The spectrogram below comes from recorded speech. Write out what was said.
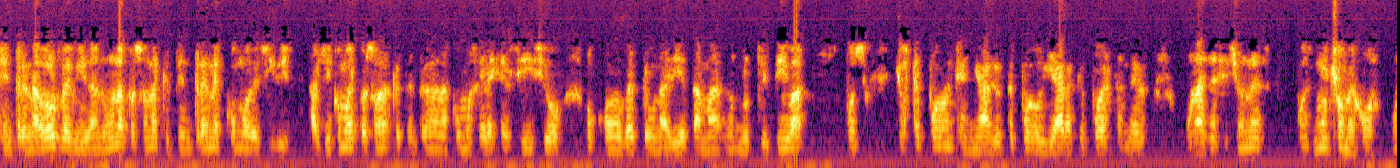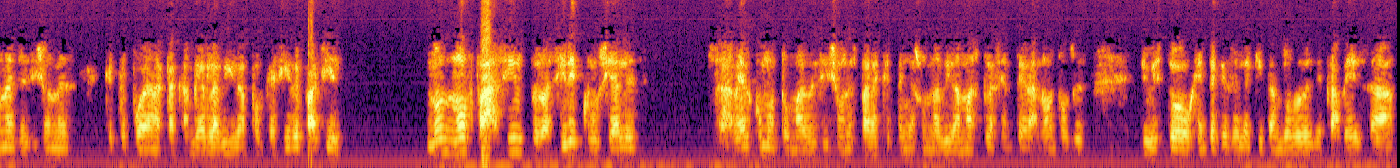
entrenador de vida, ¿no? Una persona que te entrene cómo decidir. Así como hay personas que te entrenan a cómo hacer ejercicio o cómo verte una dieta más nutritiva, pues yo te puedo enseñar, yo te puedo guiar a que puedas tener unas decisiones pues mucho mejor, unas decisiones que te puedan hasta cambiar la vida, porque así de fácil, no, no fácil, pero así de crucial es saber cómo tomar decisiones para que tengas una vida más placentera, ¿no? Entonces, yo he visto gente que se le quitan dolores de cabeza,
